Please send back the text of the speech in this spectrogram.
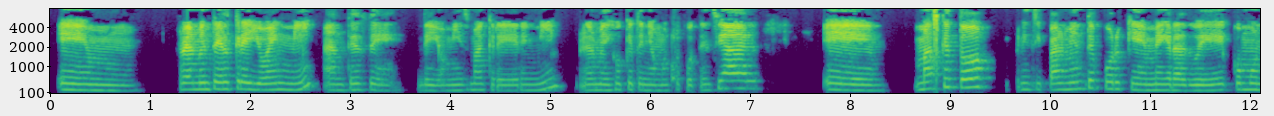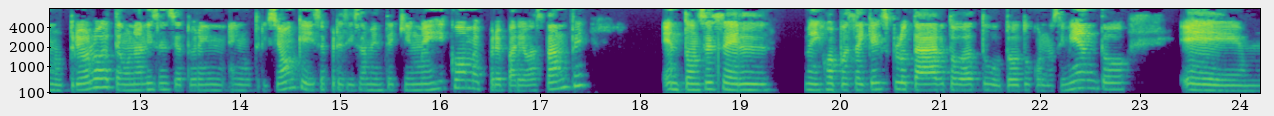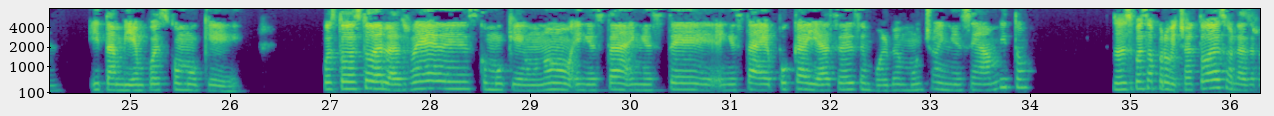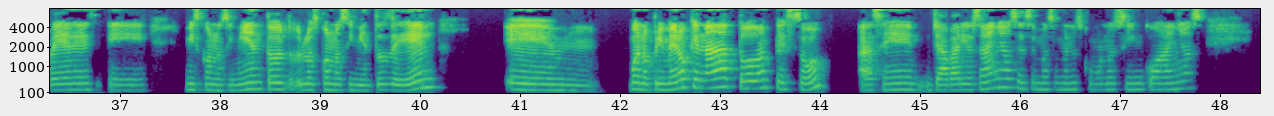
Em, realmente él creyó en mí antes de, de yo misma creer en mí. Él me dijo que tenía mucho potencial. Eh, más que todo, principalmente porque me gradué como nutrióloga, tengo una licenciatura en, nutrición que hice precisamente aquí en México, me preparé bastante. Entonces él me dijo, ah, pues hay que explotar todo tu, todo tu conocimiento. Eh, y también pues como que pues todo esto de las redes, como que uno en esta, en este, en esta época ya se desenvuelve mucho en ese ámbito. Entonces, pues aprovechar todo eso, las redes, eh, mis conocimientos, los conocimientos de él. Eh, bueno, primero que nada, todo empezó hace ya varios años, hace más o menos como unos cinco años,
